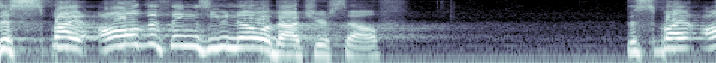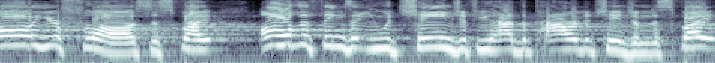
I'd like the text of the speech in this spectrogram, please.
Despite all the things you know about yourself, despite all your flaws, despite all the things that you would change if you had the power to change them, despite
